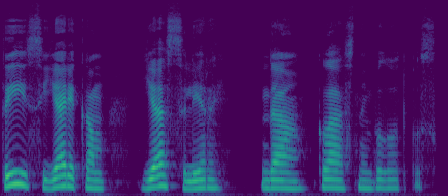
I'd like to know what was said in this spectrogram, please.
Ты с Яриком, я с Лерой. Да, классный был отпуск.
